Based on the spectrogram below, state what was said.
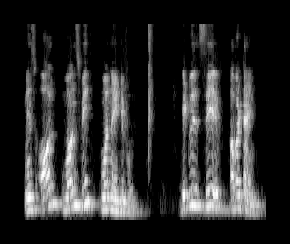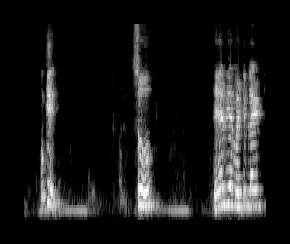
means all ones with 194 it will save our time. Okay. So here we have multiplied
